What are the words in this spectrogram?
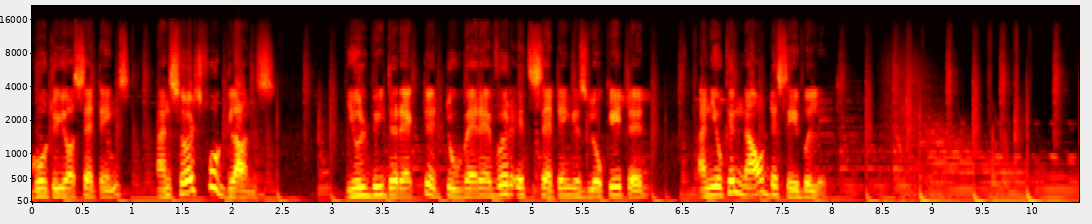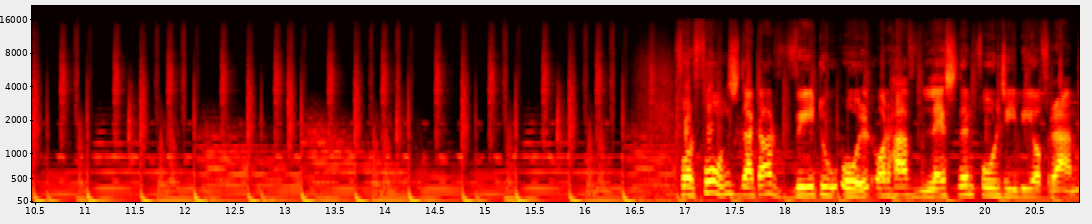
go to your settings and search for Glance. You'll be directed to wherever its setting is located and you can now disable it. For phones that are way too old or have less than 4 GB of RAM,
